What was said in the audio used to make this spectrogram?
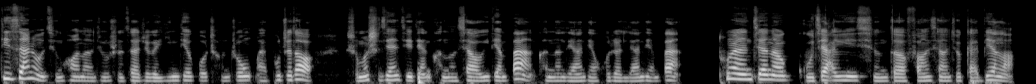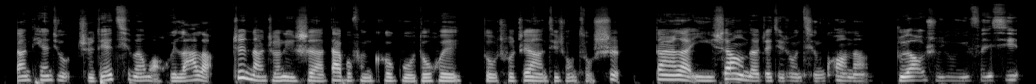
第三种情况呢，就是在这个阴跌过程中，哎，不知道什么时间节点，可能下午一点半，可能两点或者两点半，突然间呢，股价运行的方向就改变了，当天就止跌企稳往回拉了。震荡整理是，大部分个股都会走出这样几种走势。当然了，以上的这几种情况呢，主要是用于分析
